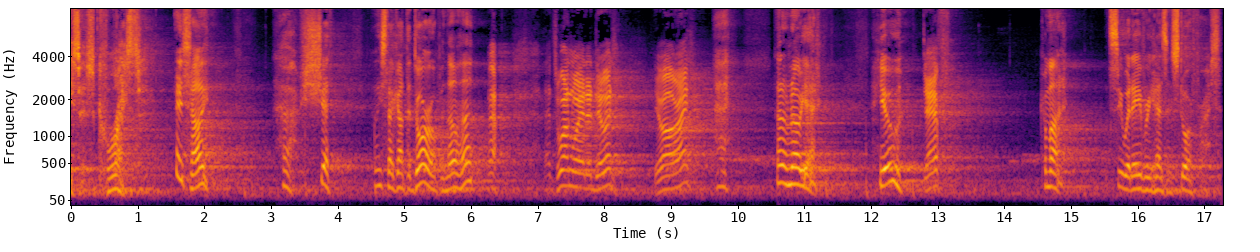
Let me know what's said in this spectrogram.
Jesus Christ. Hey, Sally. Oh, shit. At least I got the door open, though, huh? That's one way to do it. You all right? I don't know yet. You? Deaf? Come on. Let's see what Avery has in store for us.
